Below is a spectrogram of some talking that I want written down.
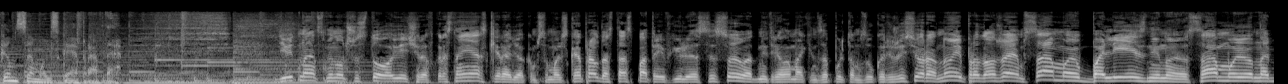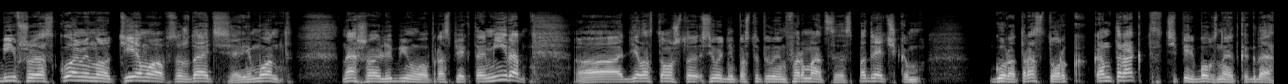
«Комсомольская правда». 19 минут шестого вечера в Красноярске. Радио «Комсомольская правда». Стас Патриев, Юлия Сысоева, Дмитрий Ломакин за пультом звукорежиссера. Ну и продолжаем самую болезненную, самую набившую оскомину тему обсуждать ремонт нашего любимого проспекта Мира. А, Дело в том, что сегодня поступила информация с подрядчиком Город расторг контракт. Теперь бог знает, когда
